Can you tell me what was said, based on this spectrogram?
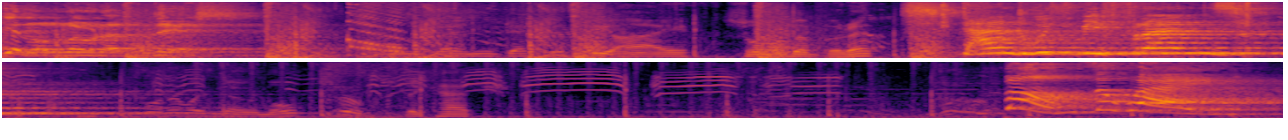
Get a load of this. When Death of the Eye saw the breath, Stand with me, friends! for there were no more throats to catch. Bombs away!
